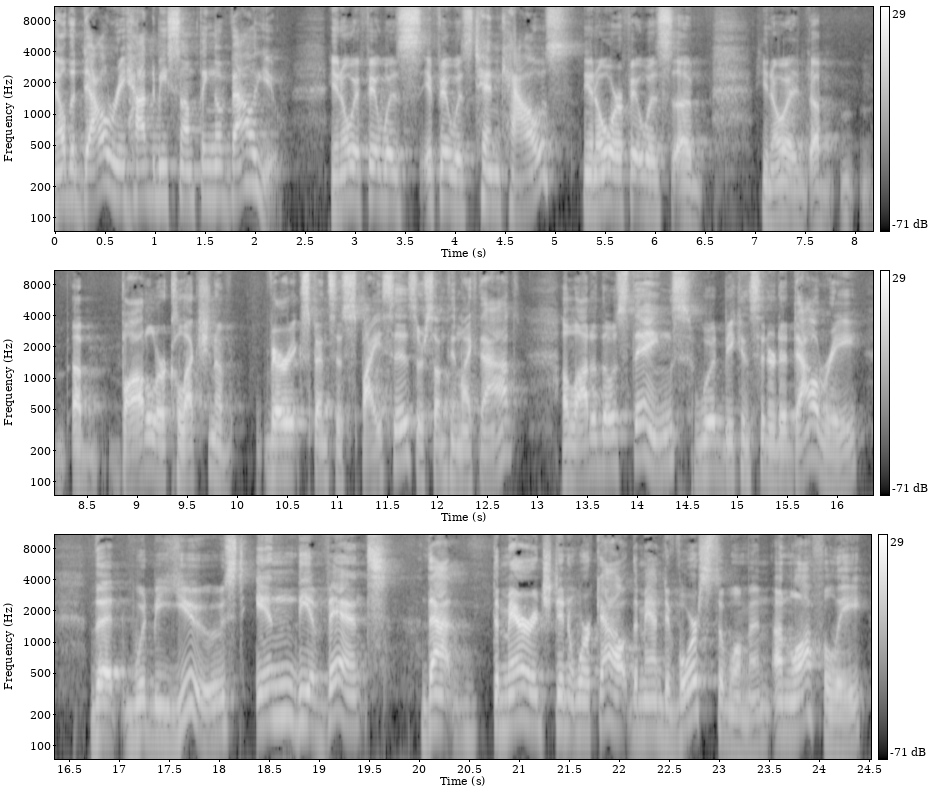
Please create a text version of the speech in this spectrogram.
Now, the dowry had to be something of value. You know, if it was if it was ten cows, you know, or if it was a you know, a, a, a bottle or collection of very expensive spices or something like that, a lot of those things would be considered a dowry that would be used in the event that the marriage didn't work out, the man divorced the woman unlawfully,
